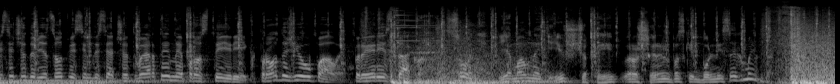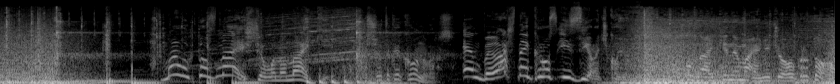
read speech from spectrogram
1984 непростий рік. Продажі упали. Приріст також. Соня, я мав надію, що ти розшириш баскетбольний сегмент. Мало хто знає, що воно Найкі. Що таке конверс? НБАшний крос із зірочкою. У Найкі немає нічого крутого.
